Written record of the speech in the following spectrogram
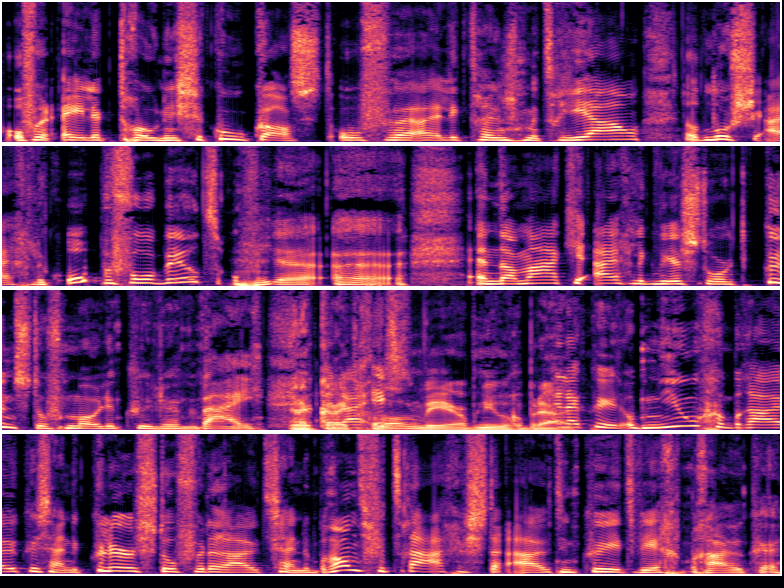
of een elektronische koelkast of eh, elektronisch materiaal. Dat los je eigenlijk op, bijvoorbeeld. Of je, eh, en dan maak je eigenlijk weer een soort kunststofmoleculen bij. En dan kan je daar het is- gewoon weer opnieuw en gebruiken. dan kun je het opnieuw gebruiken. Zijn de kleurstoffen eruit, zijn de brandvertragers eruit en kun je het weer gebruiken.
